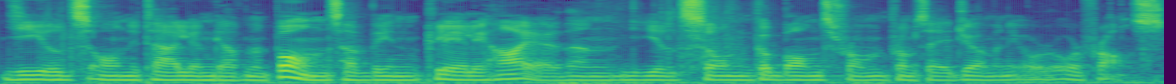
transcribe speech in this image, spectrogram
yields on Italian government bonds have been clearly higher than yields on bonds from, from say, Germany or, or France.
